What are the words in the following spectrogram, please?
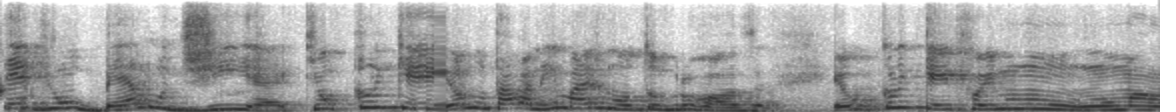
teve um belo dia que eu cliquei, eu não tava nem mais no Outubro Rosa. Eu cliquei, foi num- numa,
